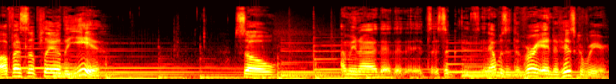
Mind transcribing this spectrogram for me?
Offensive Player of the Year. So, I mean, uh, it's, it's, a, it's that was at the very end of his career.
